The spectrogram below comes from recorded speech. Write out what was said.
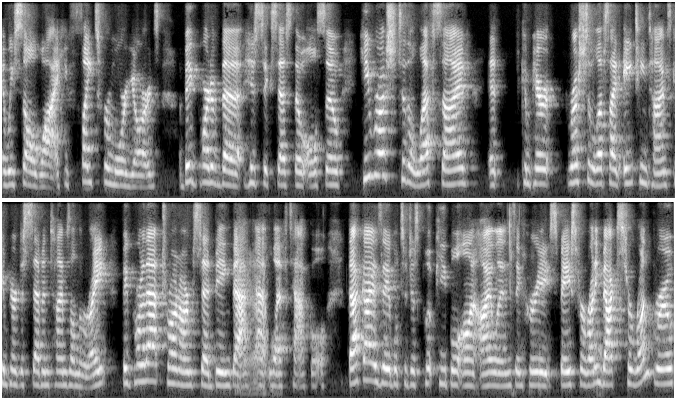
and we saw why. He fights for more yards. A big part of the his success, though, also he rushed to the left side. It compare rushed to the left side 18 times compared to seven times on the right. Big part of that, Terron Armstead being back yeah. at left tackle. That guy is able to just put people on islands and create space for running backs to run through.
